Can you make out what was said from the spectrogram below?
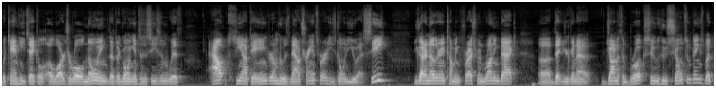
but can he take a, a, larger role knowing that they're going into the season without Keaontay Ingram, who is now transferred? He's going to USC. You got another incoming freshman running back uh, that you're going to, Jonathan Brooks, who, who's shown some things, but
